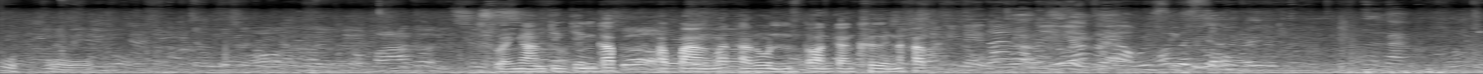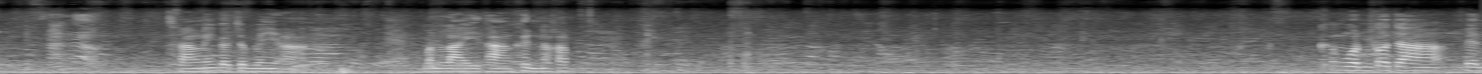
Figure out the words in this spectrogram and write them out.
โอ้โหสวยงามจริง ๆ ครับพระปรางวัดอรุณตอนกลางคืนนะครับทางนี้ก็จะมีอ่าบันไลทางขึ้นนะครับ ข้างบนก็จะเป็น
